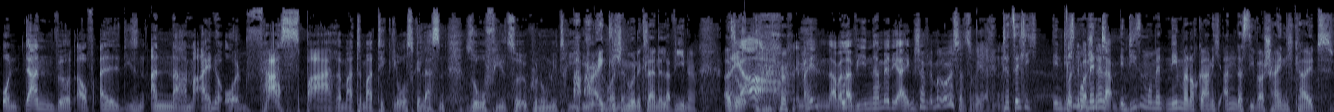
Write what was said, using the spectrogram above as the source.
Und dann wird auf all diesen Annahmen eine unfassbare Mathematik losgelassen. So viel zur Ökonometrie. Ah, eigentlich Freunde. nur eine kleine Lawine. Also ja, immerhin. Aber Lawinen haben ja die Eigenschaft, immer größer zu werden. tatsächlich in diesem Moment, schneller. in diesem Moment nehmen wir noch gar nicht an, dass die Wahrscheinlichkeit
